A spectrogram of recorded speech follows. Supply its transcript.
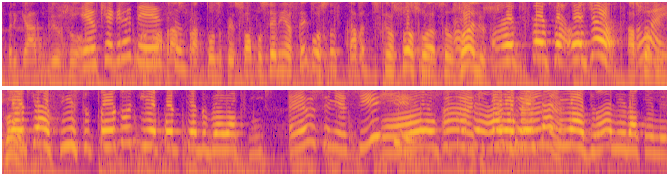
Obrigado, viu, Jô? Eu que Manda Um agradeço. abraço pra todo o pessoal. Pulseirinha, você gostou? Você tava, descansou a sua- seus olhos? Eu descansei. Ô, Jô, A sua Oi. visão? eu te assisto todo dia quando você não vem aqui. É, você me assiste? Ô, eu fico ah, que eu vejo ali, ali naquele,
